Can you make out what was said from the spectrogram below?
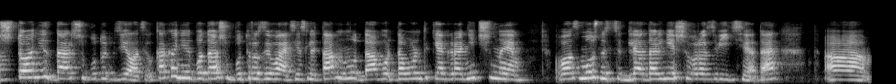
что они дальше будут делать, как они его дальше будут развивать, если там ну, довольно-таки ограниченные возможности для дальнейшего развития. Да?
